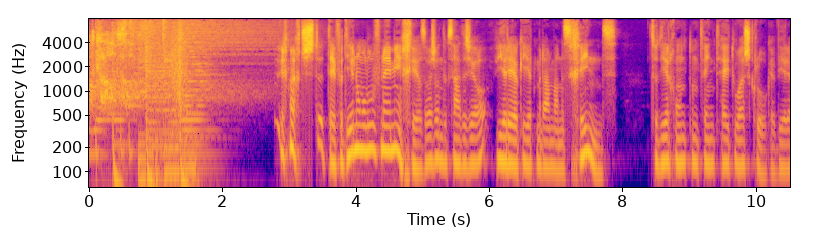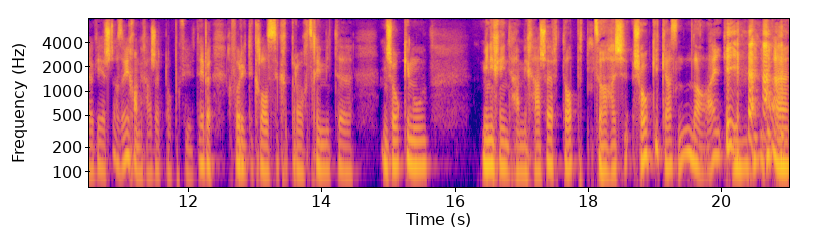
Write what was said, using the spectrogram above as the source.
Podcast. Ich möchte den von dir nochmal aufnehmen, Michi. Also, weißt du, wenn du gesagt hast, ja, wie reagiert man dann, wenn ein Kind zu dir kommt und findet, hey, du hast gelogen? Wie reagierst du? Also, ich habe mich auch schon top gefühlt. Eben, ich habe vorhin den Klassiker gebracht, das Kind mit äh, einem Schock im Mund. Meine Kinder haben mich auch schon ertappt. So, hast du Schoki gegessen? Nein. äh,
